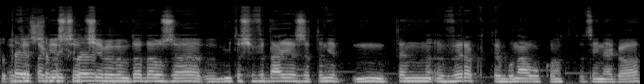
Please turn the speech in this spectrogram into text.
Tutaj Ja tak jeszcze myślę, od ciebie bym dodał, że mi to się wydaje, że to nie ten wyrok Trybunału Konstytucyjnego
